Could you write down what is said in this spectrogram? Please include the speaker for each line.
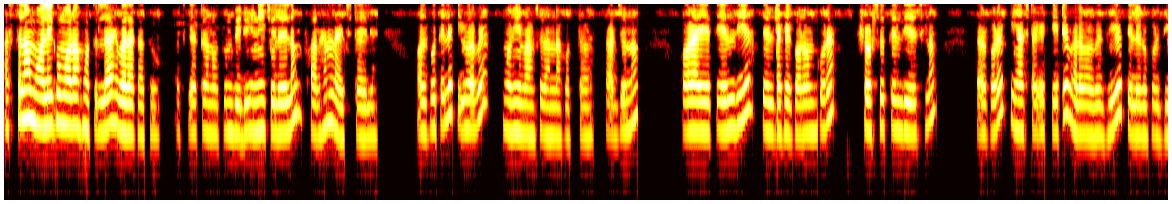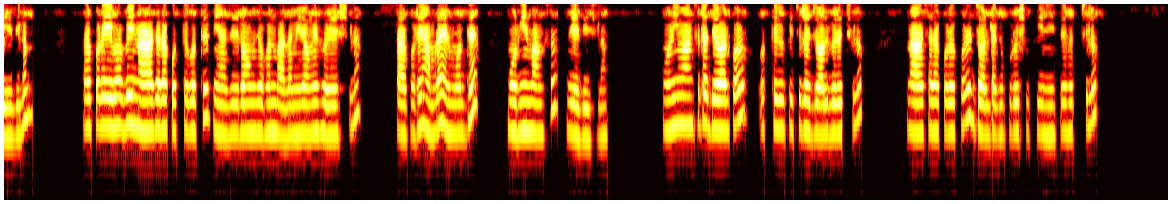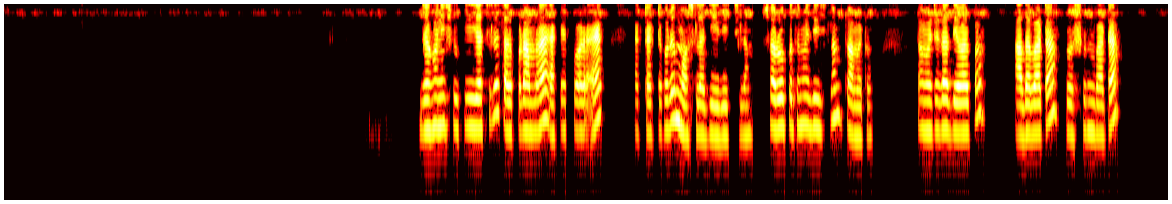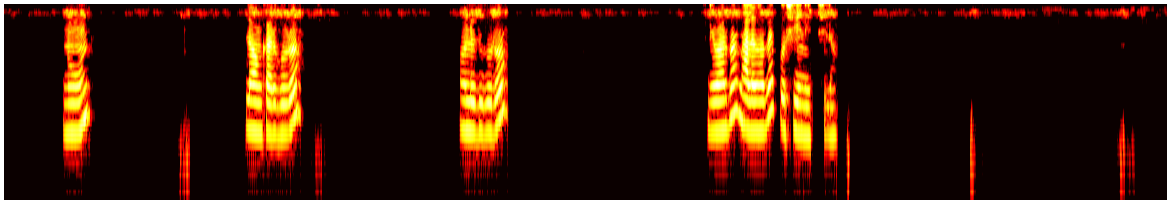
Speaker 1: আসসালামু আলাইকুম রহমতুল্লাহ বারাকাতু। আজকে একটা নতুন ভিডিও নিয়ে চলে এলাম ফারহান লাইফস্টাইলে অল্প তেলে কীভাবে মুরগির মাংস রান্না করতে হয়? তার জন্য কড়াইয়ে তেল দিয়ে তেলটাকে গরম করে সরষের তেল দিয়েছিলাম। তারপরে পেঁয়াজটাকে কেটে ভালোভাবে ধুয়ে তেলের উপর দিয়ে দিলাম। তারপরে এভাবেই নাড়াচাড়া করতে করতে পেঁয়াজের রং যখন বাদামি রঙের হয়ে এসেছিল, তারপরে আমরা এর মধ্যে মুরগির মাংস দিয়ে দিয়েছিলাম। মুরগি মাংসটা দেওয়ার পর ওর থেকে কিছুটা জল বেরোচ্ছিলো। নাড়াচাড়া করে করে জলটাকে পুরো শুকিয়ে নিতে হচ্ছিল। যখনই শুকিয়ে যাচ্ছিল তারপর আমরা একের পর এক একটা একটা করে মশলা দিয়ে দিচ্ছিলাম। সর্বপ্রথমে দিয়েছিলাম টমেটো। টমেটোটা দেওয়ার পর আদা বাটা, রসুন বাটা, নুন, লঙ্কার গুঁড়ো হলুদ গুঁড়ো দেওয়ার পর ভালোভাবে কষিয়ে নিচ্ছিল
